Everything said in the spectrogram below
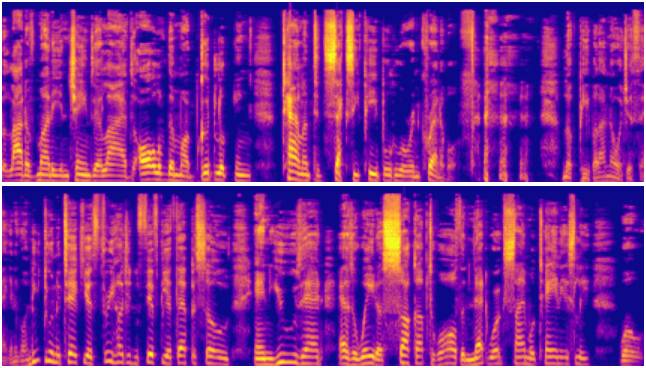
a lot of money and change their lives. All of them are good looking, talented, sexy people who are incredible. Look, people, I know what you're thinking. They're going, you're going to take your 350th episode and use that as a way to suck up to all the networks simultaneously. Well,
